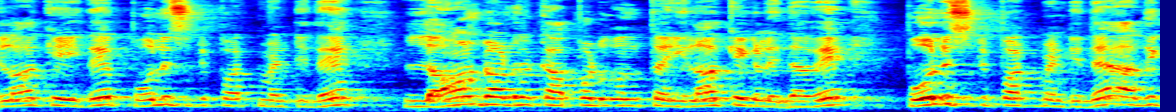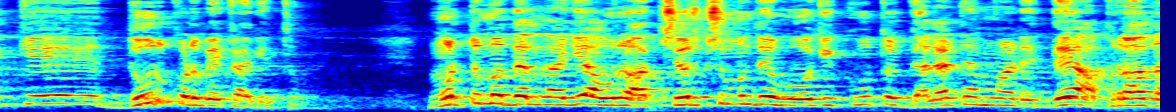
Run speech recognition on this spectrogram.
ಇಲಾಖೆ ಇದೆ ಪೊಲೀಸ್ ಡಿಪಾರ್ಟ್ಮೆಂಟ್ ಇದೆ ಲಾ ಅಂಡ್ ಆರ್ಡರ್ ಕಾಪಾಡುವಂತ ಇಲಾಖೆಗಳಿದ್ದಾವೆ ಪೊಲೀಸ್ ಡಿಪಾರ್ಟ್ಮೆಂಟ್ ಇದೆ, ಅದಕ್ಕೆ ದೂರು ಕೊಡಬೇಕಾಗಿತ್ತು. ಮೊಟ್ಟ ಮೊದಲನಾಗಿ ಅವರು ಆ ಚರ್ಚ್ ಮುಂದೆ ಹೋಗಿ ಕೂತು ಗಲಾಟೆ ಮಾಡಿದ್ದೇ ಅಪರಾಧ.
